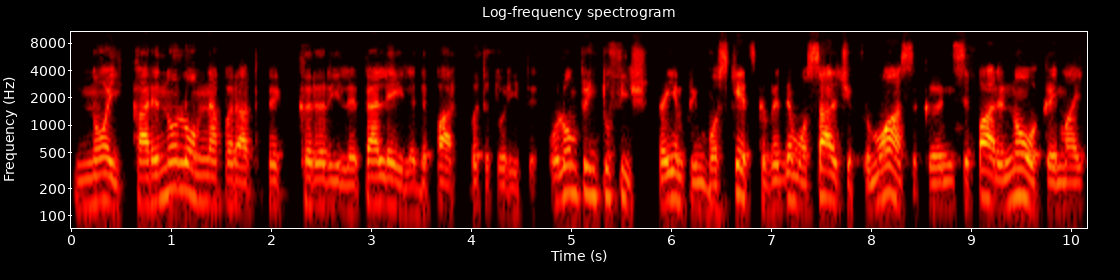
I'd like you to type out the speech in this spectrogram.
noi, care nu o luăm neapărat pe cărările, pe aleile de parc bătătorite, o luăm prin tufiș, tăiem prin boscheți, că vedem o salce frumoasă, că ni se pare nouă, că e mai...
